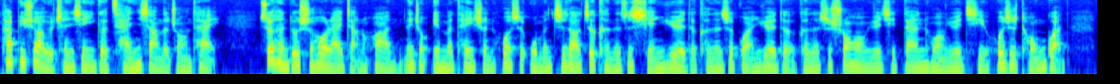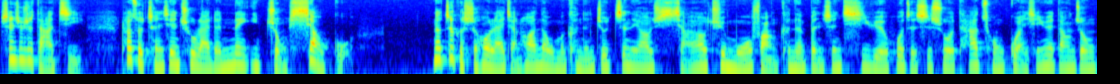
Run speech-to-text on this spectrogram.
它必须要有呈现一个残响的状态。所以很多时候来讲的话，那种 imitation，或是我们知道这可能是弦乐的，可能是管乐的，可能是双簧乐器、单簧乐器，或者是铜管，甚至是打击，它所呈现出来的那一种效果。那这个时候来讲的话，那我们可能就真的要想要去模仿，可能本身器乐，或者是说它从管弦乐当中，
